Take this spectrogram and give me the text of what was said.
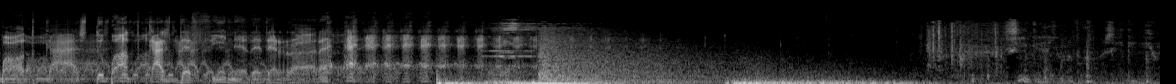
Podcast, tu podcast de cine de terror. Sí que hay una forma, sí que hay una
